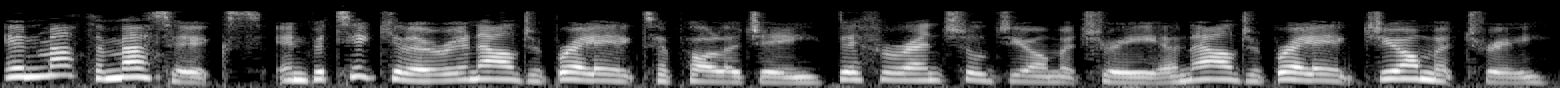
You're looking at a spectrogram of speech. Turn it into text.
In mathematics, in particular in algebraic topology, differential geometry and algebraic geometry,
